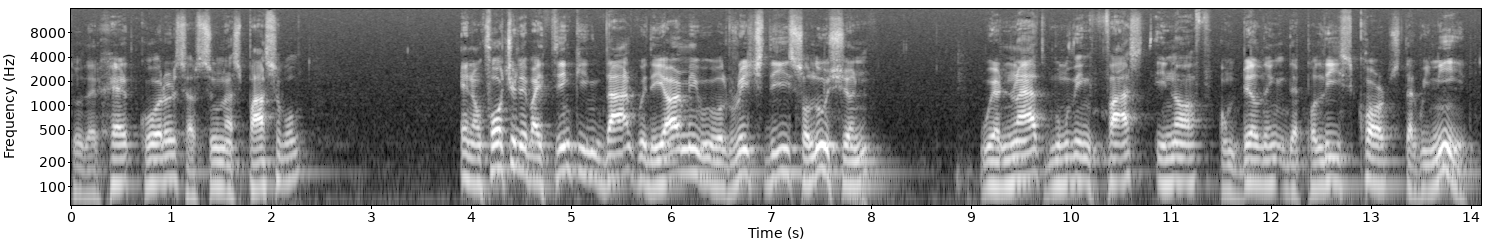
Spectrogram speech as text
to their headquarters as soon as possible. And unfortunately, by thinking that with the army we will reach the solution, we're not moving fast enough on building the police corps that we need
